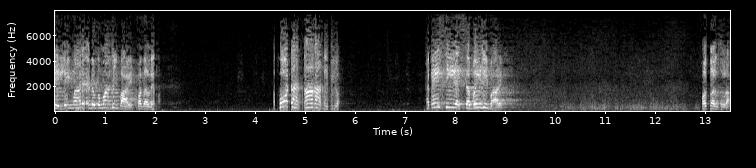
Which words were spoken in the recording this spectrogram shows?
ကနေလိမ်မာတဲ့အလုတ်သမားအထိပါတယ်ဖဒလင်းမှာအဖို့တန်သားကနေပြီးတော့အသေးစီးတဲ့စပိန်ထိပါတယ်ဖဒလဆိုတာ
